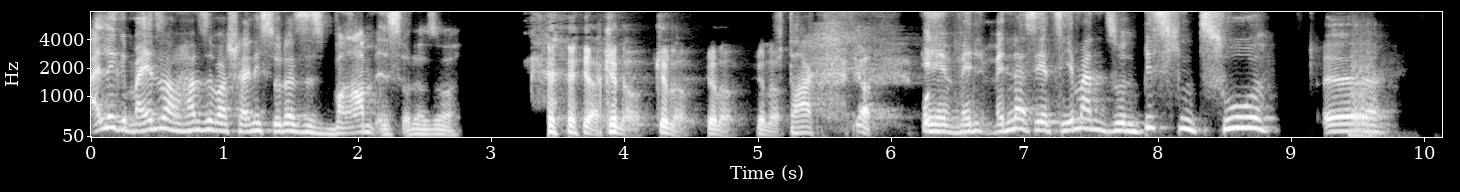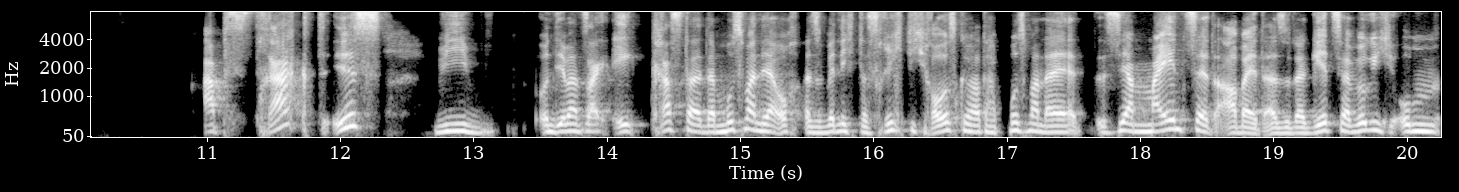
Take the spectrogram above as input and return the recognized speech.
alle gemeinsam haben sie wahrscheinlich so, dass es warm ist oder so. ja, genau, genau, genau, genau. Stark. Ja. Äh, wenn, wenn das jetzt jemand so ein bisschen zu äh, abstrakt ist, wie und jemand sagt, ey, krass, da, da muss man ja auch, also wenn ich das richtig rausgehört habe, muss man da, das ist ja Mindset-Arbeit. Also da geht es ja wirklich um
